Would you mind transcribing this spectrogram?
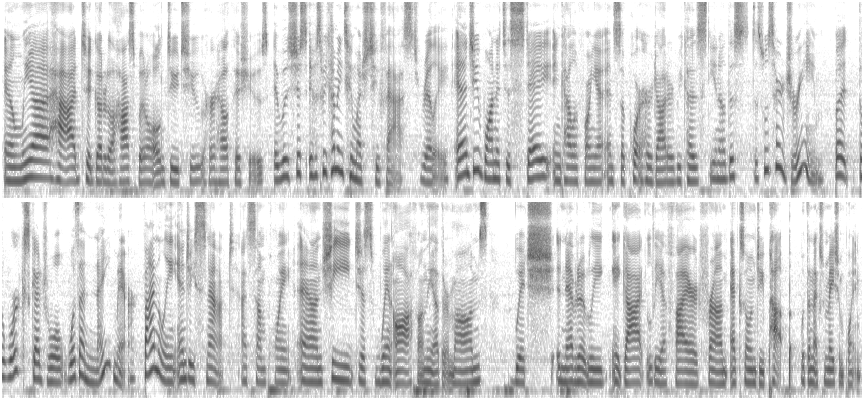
And Leah had to go to the hospital due to her health issues. It was just, it was becoming too much too fast, really. Angie wanted to stay in California and support her daughter because, you know, this this was her dream. But the work schedule was a nightmare. Finally, Angie snapped at some point and she just went off on the other moms which inevitably it got Leah fired from XOMG Pop with an exclamation point.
